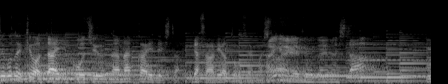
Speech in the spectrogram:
いうことで今日は第57回でした。皆さんありがとうございました、はい、ありがとうございました。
